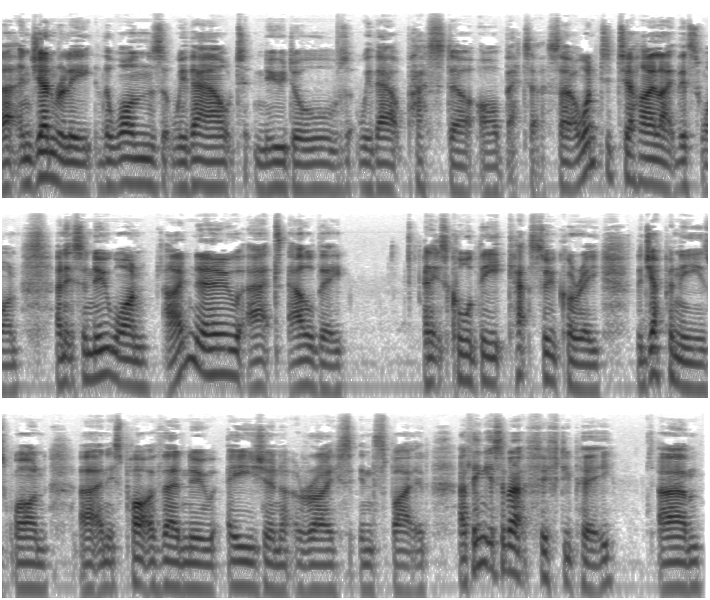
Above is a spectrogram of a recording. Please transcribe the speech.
Uh, and generally, the ones without noodles, without pasta are better. So I wanted to highlight this one. And it's a new one, I know, at Aldi and it's called the katsu curry the japanese one uh, and it's part of their new asian rice inspired i think it's about 50p um,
